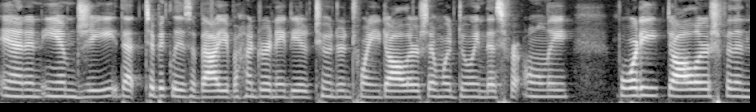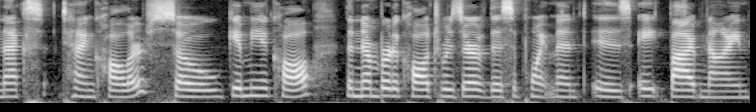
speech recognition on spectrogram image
and an EMG. That typically is a value of 180 to 220 dollars, and we're doing this for only $40 for the next 10 callers. So give me a call. The number to call to reserve this appointment is 859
